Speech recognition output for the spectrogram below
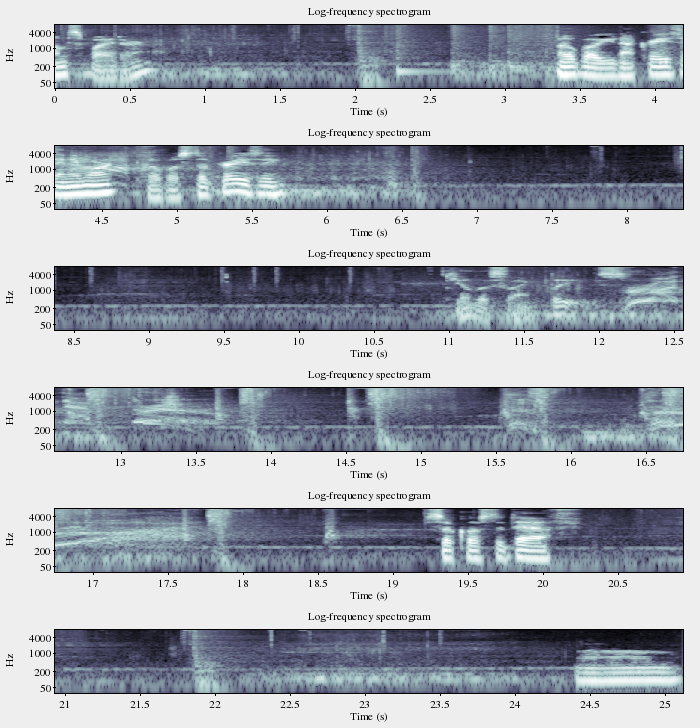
One spider. Hobo, you're not crazy anymore? Hobo's still crazy. Kill this thing, please. Run them through! So close to death. Um,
